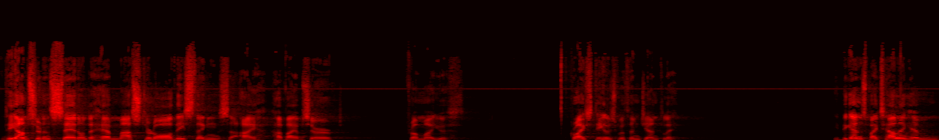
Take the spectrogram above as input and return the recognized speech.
And he answered and said unto him, Master, all these things I have I observed from my youth. Christ deals with him gently. He begins by telling him,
